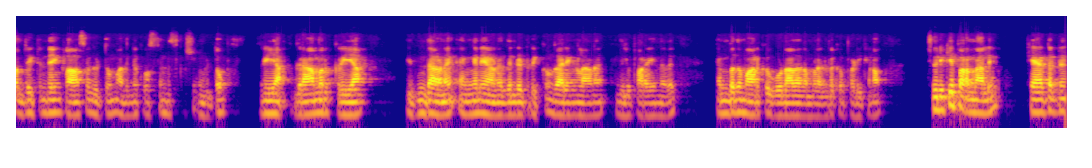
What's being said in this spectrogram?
സബ്ജക്റ്റിന്റെയും ക്ലാസ് കിട്ടും. അതിന്റെ ക്വസ്റ്റ്യൻ ഡിസ്കഷൻ കിട്ടും. ക്രിയ ഗ്രാമർ ക്രിയ എന്താണ് എങ്ങനെയാണ് ഇതിന്റെ ട്രിക്കും കാര്യങ്ങളാണ് ഇതിൽ പറയുന്നത്. എൺപത് മാർക്ക് കൂടാതെ നമ്മൾ എന്തൊക്കെ പഠിക്കണം. ചുരുക്കി പറഞ്ഞാൽ കേട്ടിട്ട്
